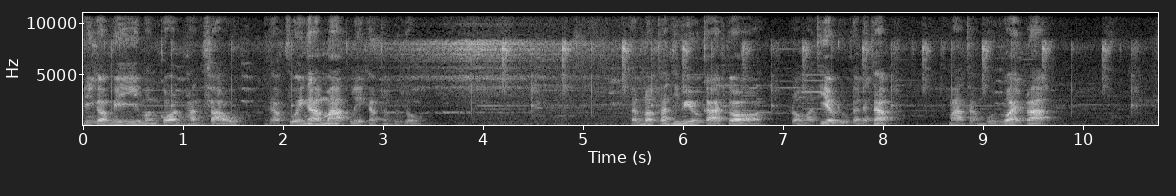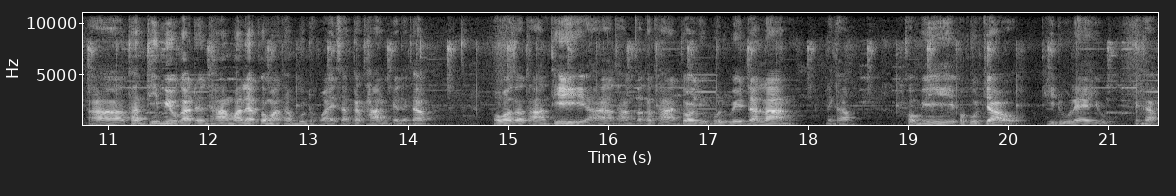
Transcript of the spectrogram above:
นี่ก็มีมังกรพันเสา นะครับสวยงามมากเลยครับท่านผู้ชมสำหรับท่านที่มีโอกาสก็ลองมาเที่ยวดูกันนะครับ มาทำบุญไหว้พระท่านที่มีโอกาสเดินทางมาแล้วก็มาทำบุญถวายสังฆทานกันนะครับ เพราะว่าสถานที่อ่าทำสังฆทานก็อยู่บริเวณด้านล่างนะครับ ก็มีพระคุณเจ้าที่ดูแลอยู่นะครับ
